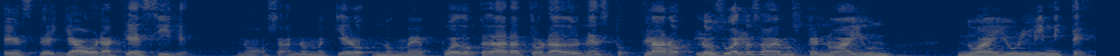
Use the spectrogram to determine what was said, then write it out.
este, ¿y ahora qué sigue? No, o sea, no me quiero, no me puedo quedar atorado en esto. Claro, los duelos sabemos que no hay un, no hay un límite,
